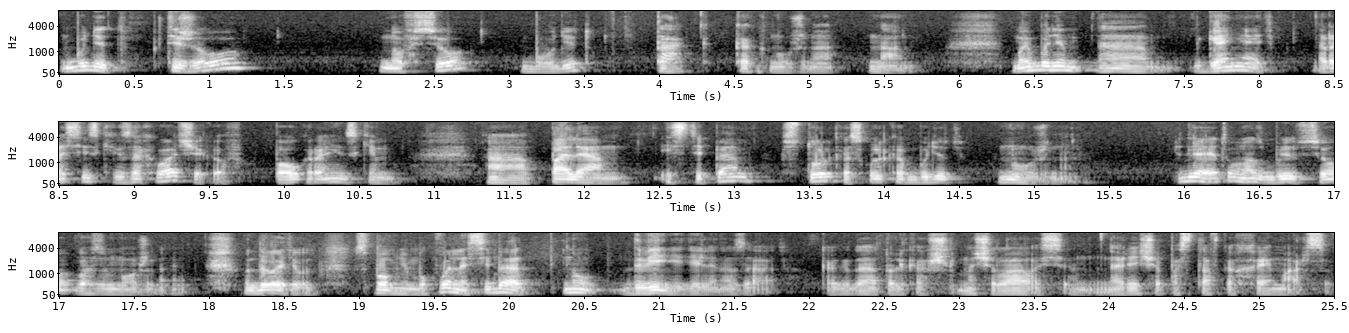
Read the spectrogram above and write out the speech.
будет тяжело, но все будет так, как нужно нам. Мы будем э, гонять российских захватчиков по украинским э, полям и степям столько, сколько будет нужно. И для этого у нас будет все возможное. Вот давайте вот вспомним буквально себя ну, две недели назад, когда только началась речь о поставках хаймарсов.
